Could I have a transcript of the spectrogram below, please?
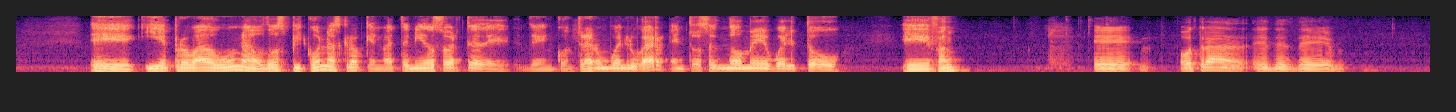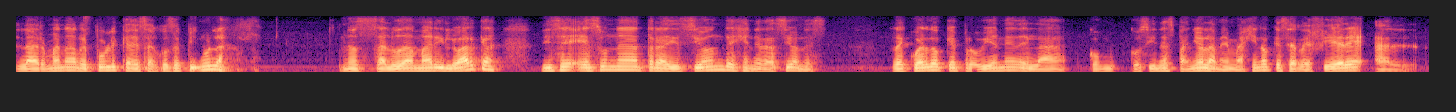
eh, y he probado una o dos piconas, creo que no he tenido suerte de, encontrar un buen lugar, entonces no me he vuelto eh, fan. Otra desde la hermana República de San José Pinula, nos saluda Mari Loarca, dice, es una tradición de generaciones. Recuerdo que proviene de la cocina española, me imagino que se refiere al,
